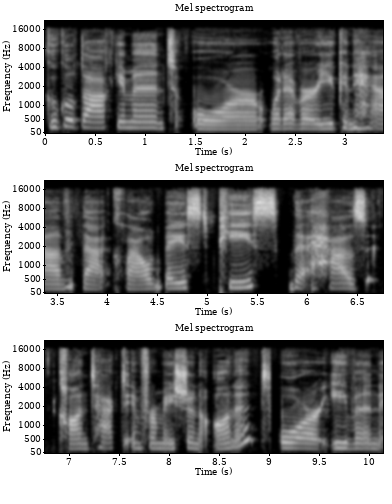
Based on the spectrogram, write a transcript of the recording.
Google document or whatever, you can have that cloud based piece that has contact information on it, or even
